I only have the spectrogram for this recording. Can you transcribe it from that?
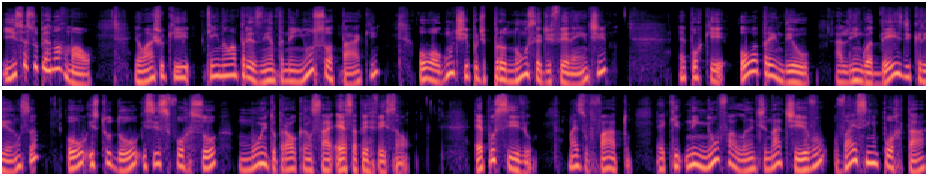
E isso é super normal. Eu acho que quem não apresenta nenhum sotaque ou algum tipo de pronúncia diferente é porque ou aprendeu a língua desde criança ou estudou e se esforçou muito para alcançar essa perfeição. É possível, mas o fato é que nenhum falante nativo vai se importar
